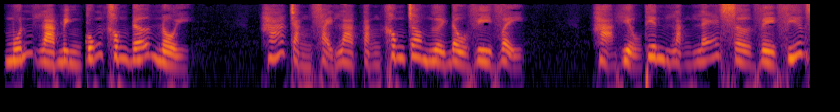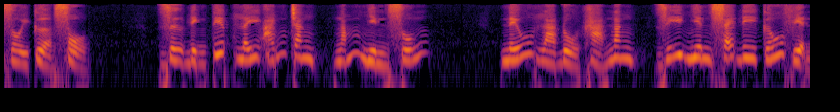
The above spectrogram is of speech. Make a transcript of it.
Muốn là mình cũng không đỡ nổi. Há chẳng phải là tặng không cho người đầu vì vậy. Hạ Hiểu Thiên lặng lẽ sờ về phía rồi cửa sổ. Dự định tiếp lấy ánh trăng, ngắm nhìn xuống. Nếu là đủ khả năng, dĩ nhiên sẽ đi cứu viện.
